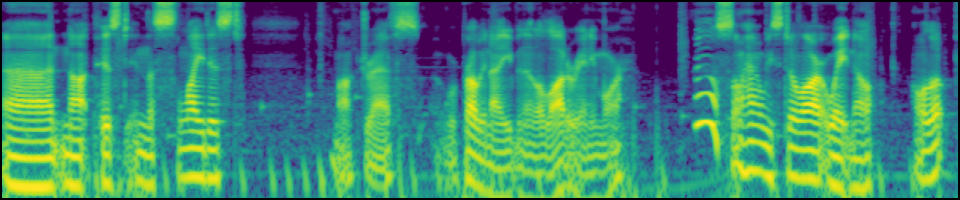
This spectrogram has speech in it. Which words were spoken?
Uh, not pissed in the slightest. Mock drafts. We're probably not even in the lottery anymore. Well, somehow we still are. Wait, no. Hold up.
